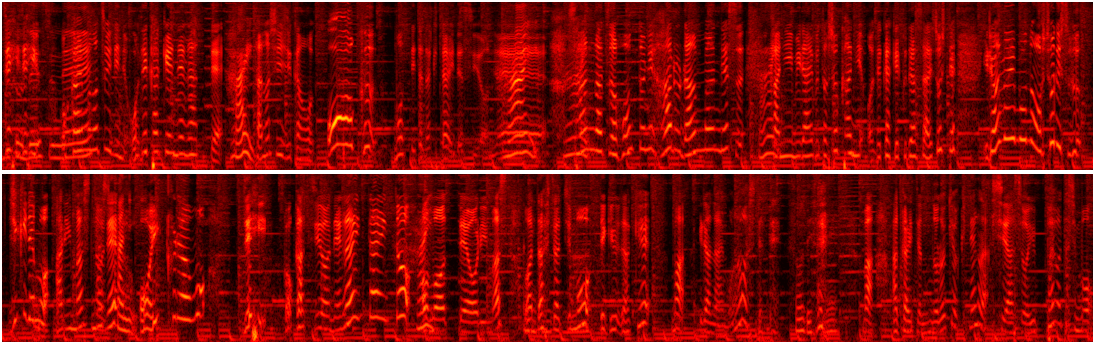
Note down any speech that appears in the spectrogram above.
ぜひぜひお買い物ついでにお出かけ願ってはい、楽しい時間を多く持っていただきたいですよね。はい。3月は本当に春らんまんです、はい。カニミライブ図書館にお出かけください。そしていらないものを処理する時期でもありますのでおいくらもぜひご活用願いたいと思っております、私たちもできるだけまあいらないものは捨ててそうですね。まあ、あかりちゃんののろきを着ながら、幸せをいっぱい私も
